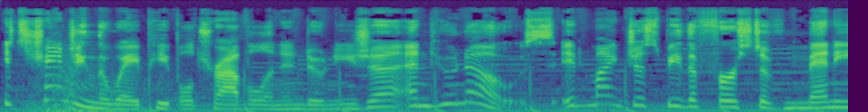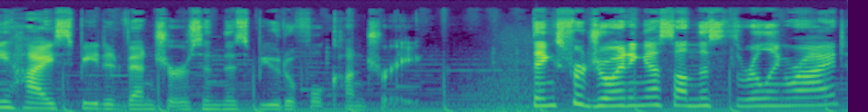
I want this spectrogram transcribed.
It's changing the way people travel in Indonesia, and who knows, it might just be the first of many high-speed adventures in this beautiful country. Thanks for joining us on this thrilling ride.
